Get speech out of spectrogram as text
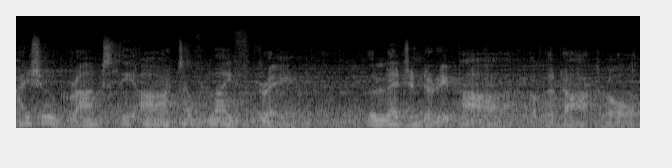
I shall grant the art of life drain, the legendary power of the Dark Lord.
